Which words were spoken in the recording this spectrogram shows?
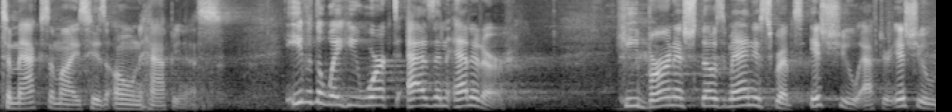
to maximize his own happiness. Even the way he worked as an editor. He burnished those manuscripts issue after issue,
